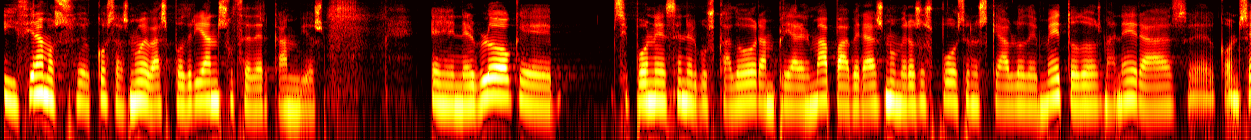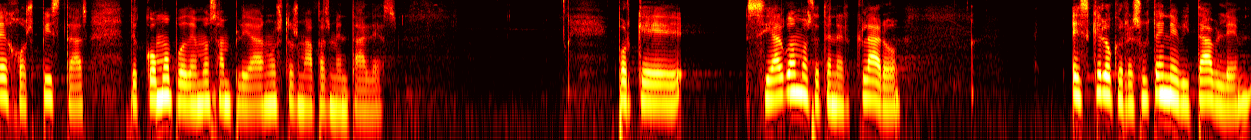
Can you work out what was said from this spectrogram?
e hiciéramos eh, cosas nuevas, podrían suceder cambios. En el blog, eh, si pones en el buscador ampliar el mapa, verás numerosos posts en los que hablo de métodos, maneras, eh, consejos, pistas de cómo podemos ampliar nuestros mapas mentales. Porque si algo hemos de tener claro, es que lo que resulta inevitable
